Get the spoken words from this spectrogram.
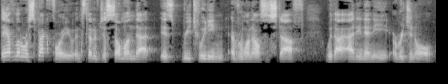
they have a little respect for you instead of just someone that is retweeting everyone else's stuff without adding any original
